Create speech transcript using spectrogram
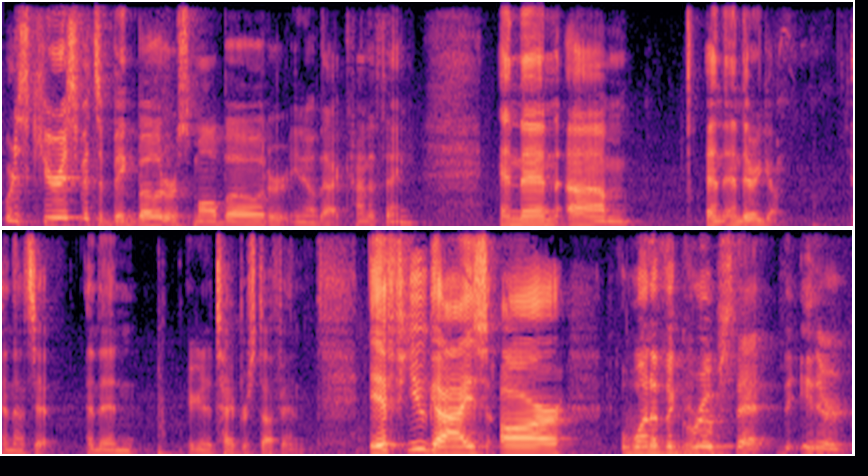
we're just curious if it's a big boat or a small boat or you know that kind of thing, and then um, and and there you go, and that's it, and then you're gonna type your stuff in. If you guys are one of the groups that either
